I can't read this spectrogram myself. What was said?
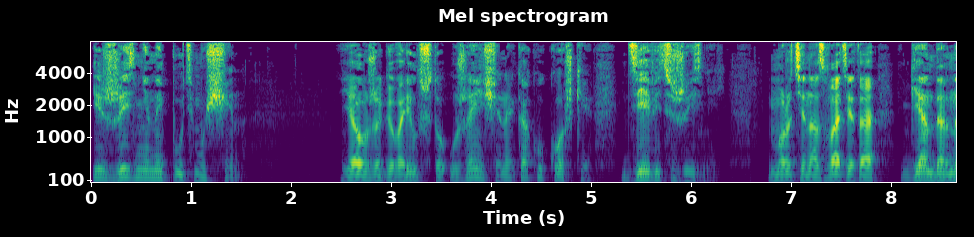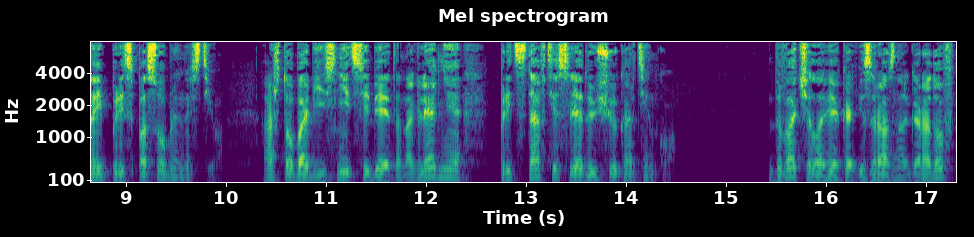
и жизненный путь мужчин. Я уже говорил, что у женщины, как у кошки, девять жизней. Можете назвать это гендерной приспособленностью – а чтобы объяснить себе это нагляднее, представьте следующую картинку. Два человека из разных городов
